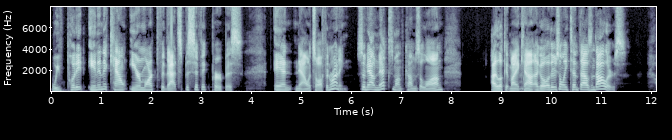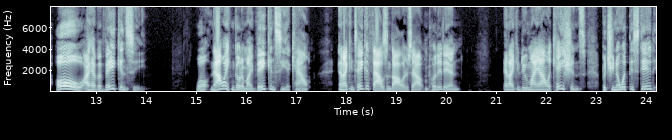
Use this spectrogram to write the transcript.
We've put it in an account earmarked for that specific purpose, and now it's off and running. So now next month comes along. I look at my account. I go, oh, there's only $10,000. Oh, I have a vacancy. Well, now I can go to my vacancy account and I can take $1,000 out and put it in and I can do my allocations. But you know what this did?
